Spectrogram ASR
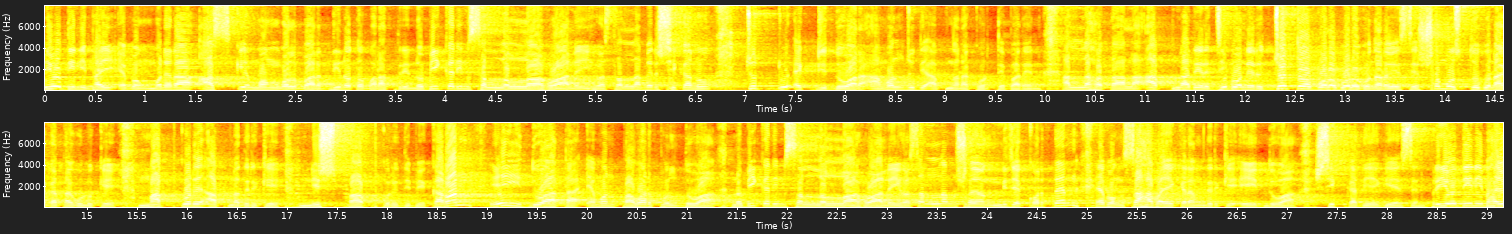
প্রিয় দিনী ভাই এবং বোনেরা, আজকে মঙ্গলবার দিন অথবা রাত্রে নবী করিম সাল্লাহ আলহি ওয়াসাল্লামের শেখানো ছোট্ট একটি দোয়ার আমল যদি আপনারা করতে পারেন, আল্লাহ তাআলা আপনাদের জীবনের যত বড় বড় গুণা রয়েছে, সমস্ত গুণাগাতাগুলোকে মাফ করে আপনাদেরকে নিষ্পাপ করে দিবে। কারণ এই দোয়াটা এমন পাওয়ারফুল দোয়া, নবী করিম সাল্লাহ আলহি ওয়াসাল্লাম স্বয়ং নিজে করতেন এবং সাহাবাই কেরামদেরকে এই দোয়া শিক্ষা দিয়ে গিয়েছেন। প্রিয় দিনী ভাই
